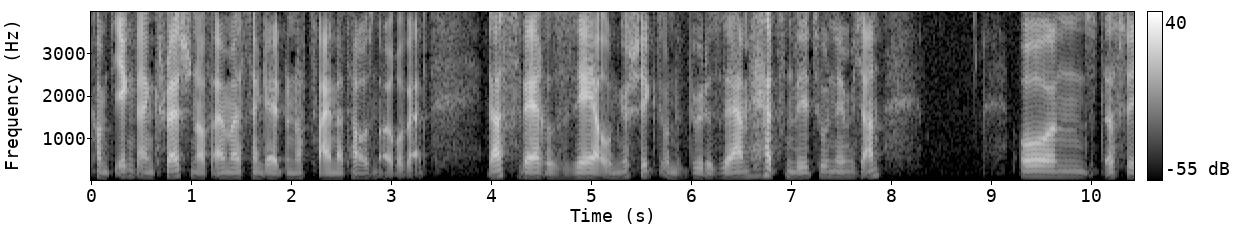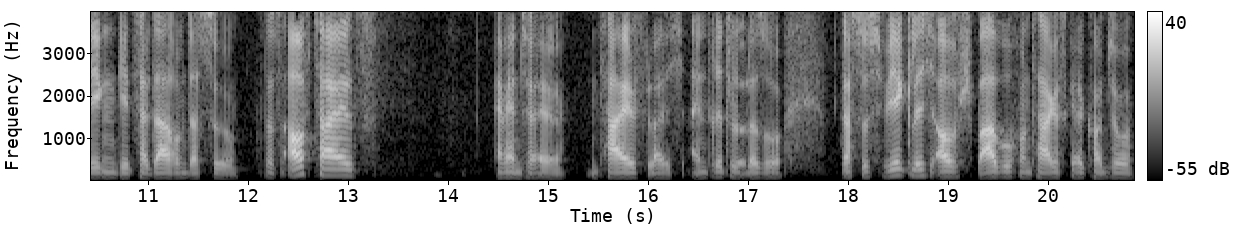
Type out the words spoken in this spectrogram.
kommt irgendein Crash und auf einmal ist dein Geld nur noch 200.000 Euro wert. Das wäre sehr ungeschickt und würde sehr am Herzen wehtun, nehme ich an. Und deswegen geht es halt darum, dass du das aufteilst, eventuell ein Teil, vielleicht ein Drittel oder so, dass du es wirklich auf Sparbuch und Tagesgeldkonto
